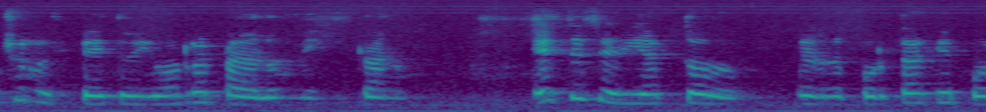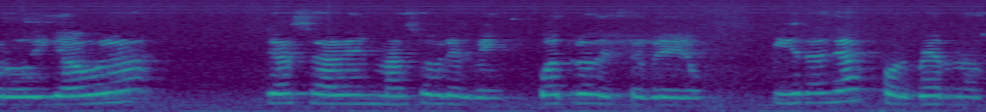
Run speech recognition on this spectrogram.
mucho respeto y honra para los mexicanos. Este sería todo el reportaje por hoy. Ahora ya saben más sobre el 24 de febrero. Y gracias por vernos.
